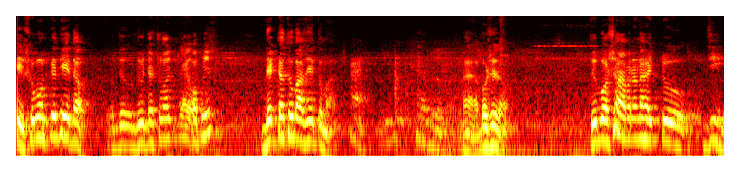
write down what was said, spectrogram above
এই সুমনকে দিয়ে দাও। দুইটার সময় অফিস দেড়টা তো বাজে তোমার। হ্যাঁ। হ্যাঁ বসে দাও। তুই বসো আমরা না হয় একটু জি।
